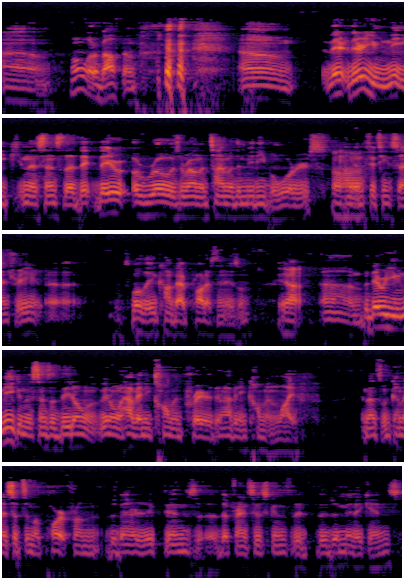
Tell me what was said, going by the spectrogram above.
Um, well, what about them? um, they're, they're unique in the sense that they, they arose around the time of the medieval orders in the 15th century, uh, supposedly to combat Protestantism. Yeah. Um, but they were unique in the sense that they don't they don't have any common prayer, they don't have any common life, and that's what kind of sets them apart from the Benedictines, uh, the Franciscans, the, the Dominicans.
